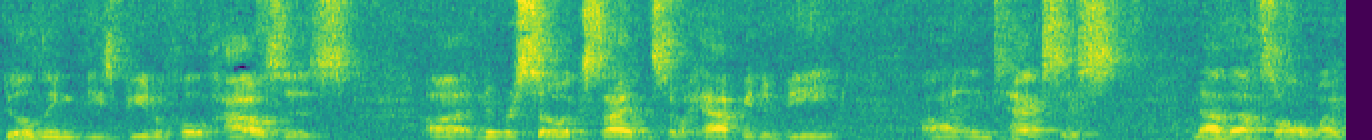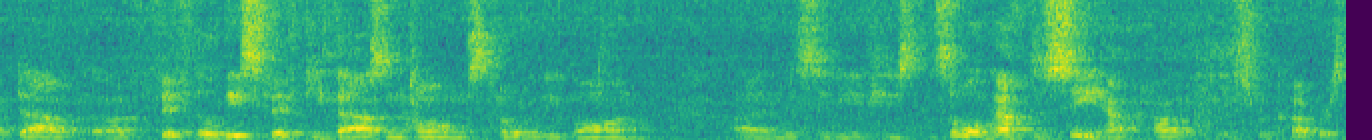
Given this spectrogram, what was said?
building these beautiful houses, uh, and they were so excited and so happy to be uh, in Texas. Now that's all wiped out. Uh, 50, at least 50,000 homes totally gone uh, in the city of Houston. So we'll have to see how, how this recovers.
